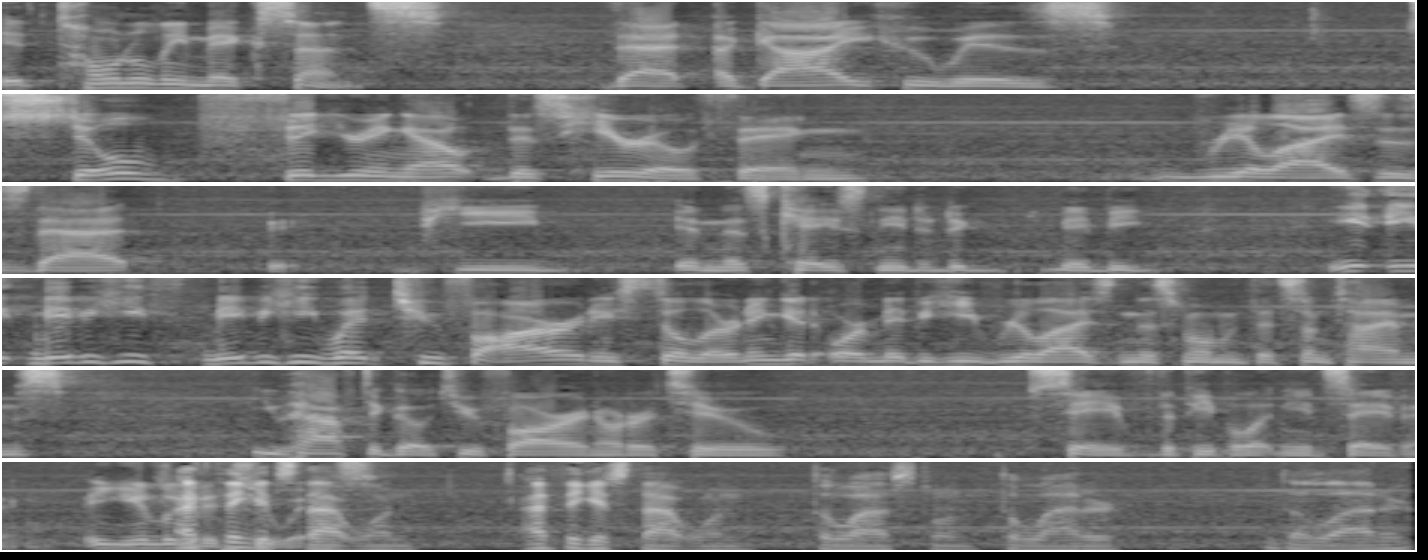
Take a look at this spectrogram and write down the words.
it tonally makes sense that a guy who is still figuring out this hero thing realizes that he, in this case, needed to maybe. He- he- Maybe he maybe he went too far and he's still learning it, or maybe he realized in this moment that sometimes you have to go too far in order to save the people that need saving. And you look I at it think two it's ways. that one. I think it's that one. The last one. The latter. The latter.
